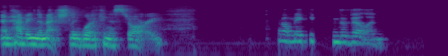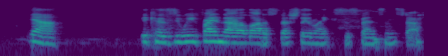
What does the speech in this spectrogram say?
and having them actually work in a story. About making the villain. Yeah because we find that a lot, especially in like suspense and stuff.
